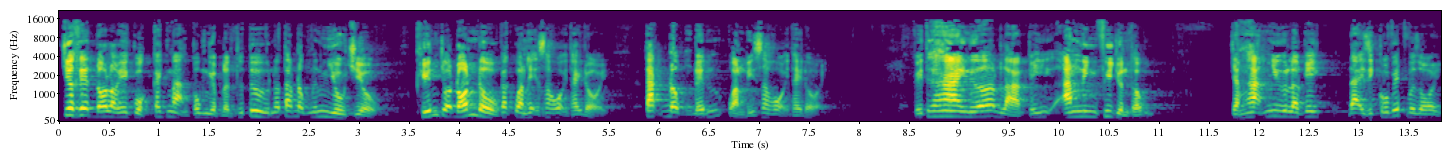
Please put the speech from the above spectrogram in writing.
Trước hết đó là cái cuộc cách mạng công nghiệp lần thứ tư nó tác động đến nhiều chiều, khiến cho đón đầu các quan hệ xã hội thay đổi, tác động đến quản lý xã hội thay đổi. Cái thứ hai nữa là cái an ninh phi truyền thống. Chẳng hạn như là cái đại dịch Covid vừa rồi,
